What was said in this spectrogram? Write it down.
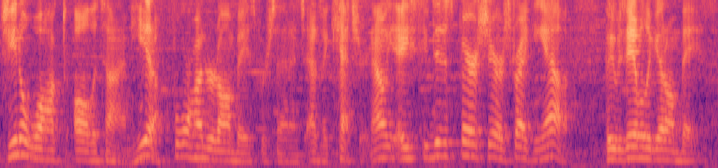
Gino walked all the time. He had a 400 on base percentage as a catcher. Now, he, he did his fair share of striking out, but he was able to get on base.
